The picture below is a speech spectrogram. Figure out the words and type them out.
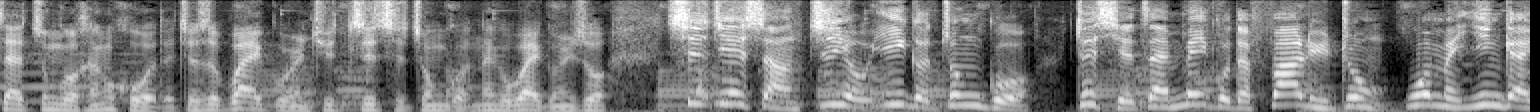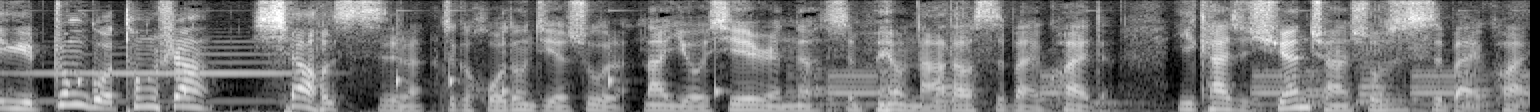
在中国很火的，就是外国人去支持中国，那个外国人说世界上只有一个中国。这写在美国的法律中，我们应该与中国通商，笑死了。这个活动结束了，那有些人呢是没有拿到四百块的。一开始宣传说是四百块，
